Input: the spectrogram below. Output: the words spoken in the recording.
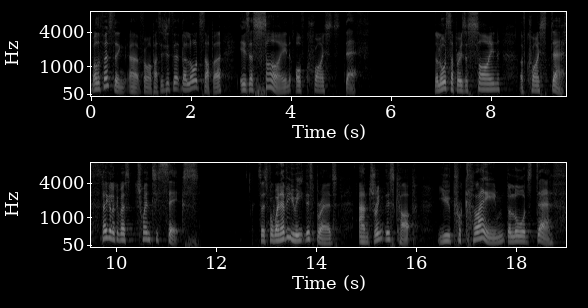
Well, the first thing uh, from our passage is that the Lord's Supper is a sign of Christ's death. The Lord's Supper is a sign of Christ's death. Take a look at verse 26. It says, For whenever you eat this bread and drink this cup, you proclaim the Lord's death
